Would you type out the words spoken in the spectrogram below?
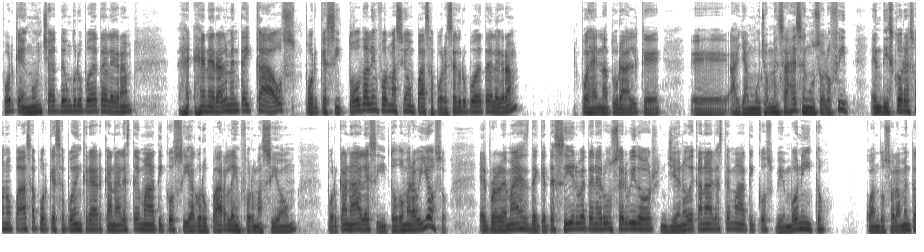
Porque en un chat de un grupo de Telegram generalmente hay caos porque si toda la información pasa por ese grupo de Telegram, pues es natural que eh, haya muchos mensajes en un solo feed. En Discord eso no pasa porque se pueden crear canales temáticos y agrupar la información por canales y todo maravilloso. El problema es de qué te sirve tener un servidor lleno de canales temáticos bien bonito cuando solamente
